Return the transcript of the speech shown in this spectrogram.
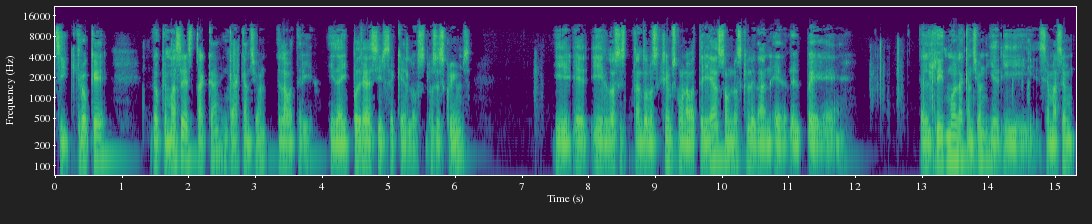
sí, creo que lo que más se destaca en cada canción es la batería. Y de ahí podría decirse que los, los screams y, y los, tanto los screams como la batería son los que le dan el, el, ritmo de la canción y, y, se me hacen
